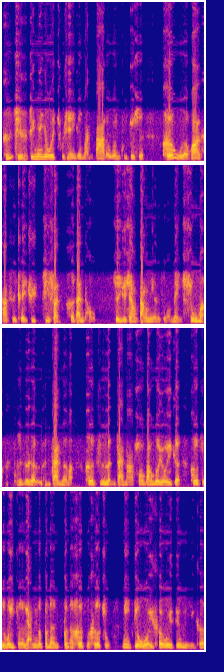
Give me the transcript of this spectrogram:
可是其实今天又会出现一个蛮大的问题，就是核武的话，它是可以去计算核弹头，所以就像当年什么美苏嘛，不是这个冷战的嘛，核子冷战嘛，双方都有一个核子威慑，两边都不能不能核子贺主，你丢我一颗，我也丢你一颗，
